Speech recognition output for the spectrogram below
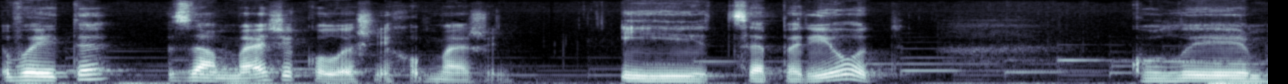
вийти за межі колишніх обмежень. І це період, коли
